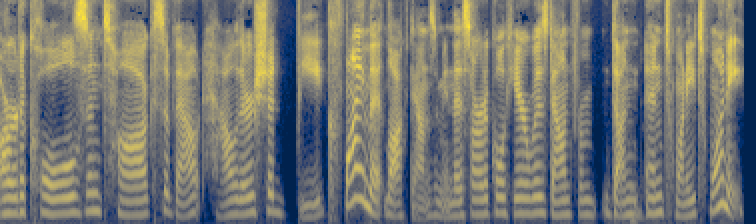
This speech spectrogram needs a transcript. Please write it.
articles and talks about how there should be climate lockdowns. I mean, this article here was down from done in 2020,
